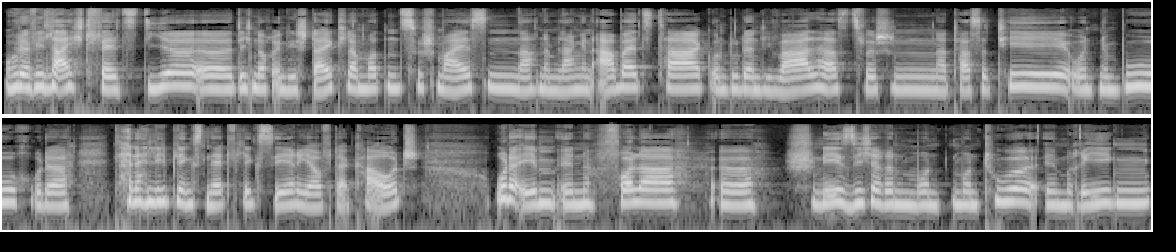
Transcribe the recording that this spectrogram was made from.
Oder wie leicht fällt es dir, äh, dich noch in die Stallklamotten zu schmeißen nach einem langen Arbeitstag und du dann die Wahl hast zwischen einer Tasse Tee und einem Buch oder deiner Lieblings-Netflix-Serie auf der Couch oder eben in voller äh, schneesicheren Montur im Regen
